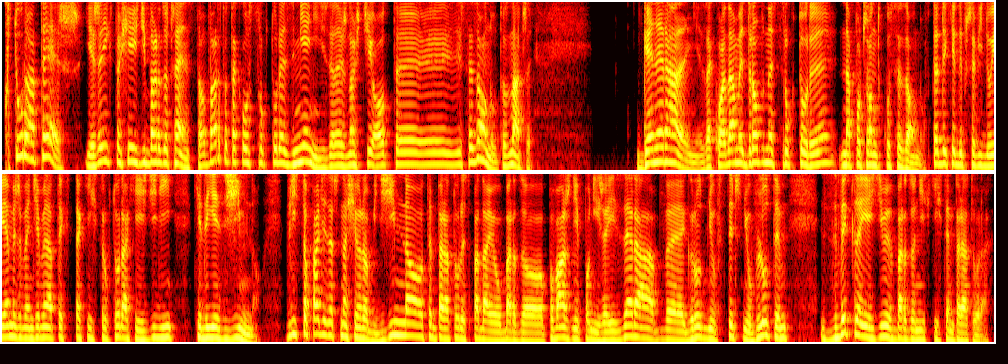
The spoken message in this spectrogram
która też, jeżeli ktoś jeździ bardzo często, warto taką strukturę zmienić w zależności od e, sezonu. To znaczy, Generalnie zakładamy drobne struktury na początku sezonu. Wtedy, kiedy przewidujemy, że będziemy na tych takich strukturach jeździli, kiedy jest zimno. W listopadzie zaczyna się robić zimno, temperatury spadają bardzo poważnie poniżej zera. W grudniu, w styczniu, w lutym zwykle jeździmy w bardzo niskich temperaturach.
